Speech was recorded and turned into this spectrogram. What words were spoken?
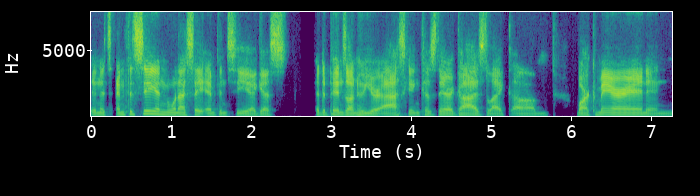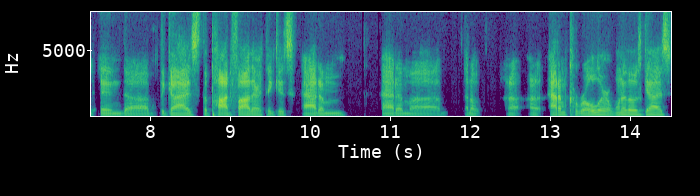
in its infancy, and when I say infancy, I guess it depends on who you're asking because there are guys like um, Marc Maron and and uh, the guys, the Podfather. I think it's Adam Adam uh, I don't uh, uh, Adam Carolla or one of those guys.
